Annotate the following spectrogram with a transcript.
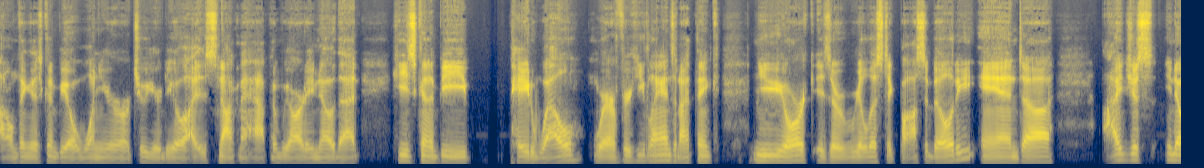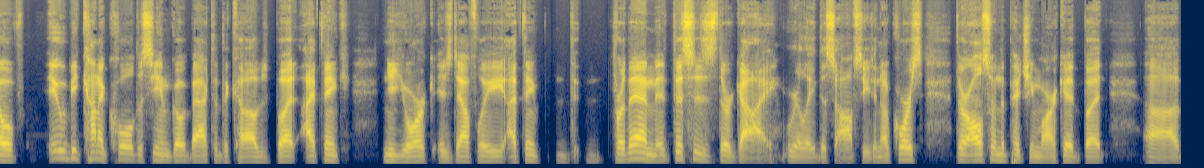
I don't think it's going to be a one year or two year deal. It's not going to happen. We already know that he's going to be paid well wherever he lands, and I think New York is a realistic possibility. And uh, I just, you know, it would be kind of cool to see him go back to the Cubs, but I think New York is definitely, I think th- for them, it, this is their guy really this offseason. Of course, they're also in the pitching market, but uh,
